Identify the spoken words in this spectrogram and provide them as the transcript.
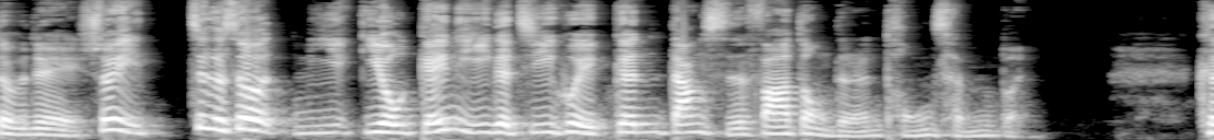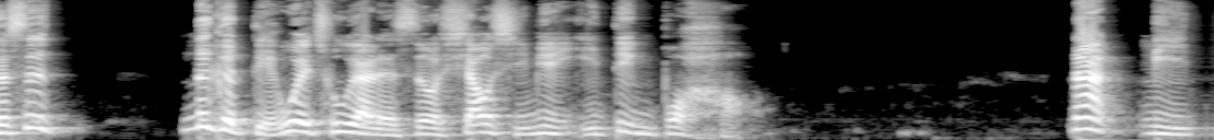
对不对？所以这个时候你有给你一个机会，跟当时发动的人同成本，可是那个点位出来的时候，消息面一定不好。那你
